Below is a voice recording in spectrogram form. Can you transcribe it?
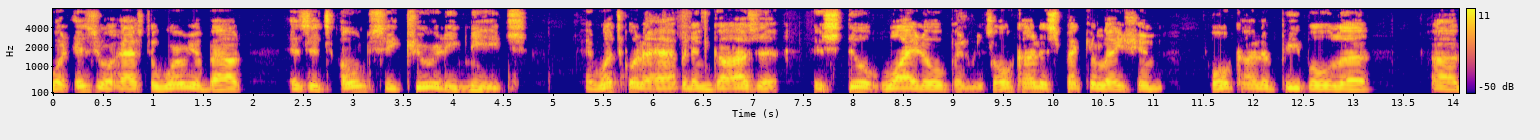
what Israel has to worry about, is its own security needs. And what's going to happen in Gaza is still wide open. It's all kind of speculation, all kind of people uh, uh,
